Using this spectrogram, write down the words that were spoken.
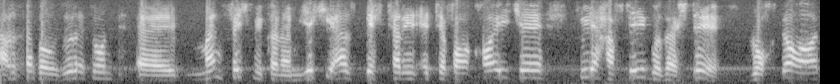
ارزم به حضورتون من فکر می‌کنم یکی از بهترین اتفاقهایی که توی هفته گذشته رخ داد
